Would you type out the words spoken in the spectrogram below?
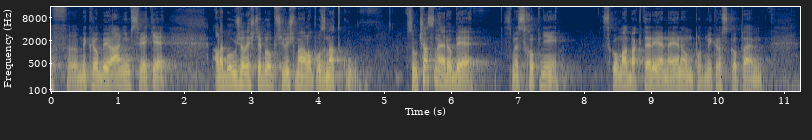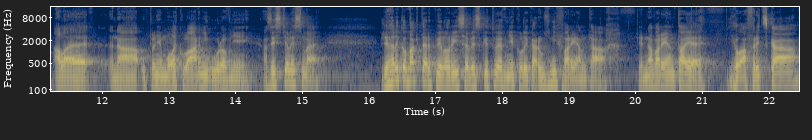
v mikrobiálním světě, ale bohužel ještě bylo příliš málo poznatků. V současné době jsme schopni zkoumat bakterie nejenom pod mikroskopem, ale na úplně molekulární úrovni. A zjistili jsme, že Helicobacter pylori se vyskytuje v několika různých variantách. Jedna varianta je jihoafrická,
